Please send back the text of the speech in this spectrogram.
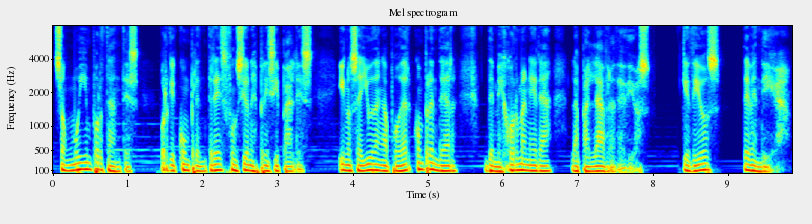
son muy importantes porque cumplen tres funciones principales y nos ayudan a poder comprender de mejor manera la palabra de Dios. Que Dios te bendiga.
